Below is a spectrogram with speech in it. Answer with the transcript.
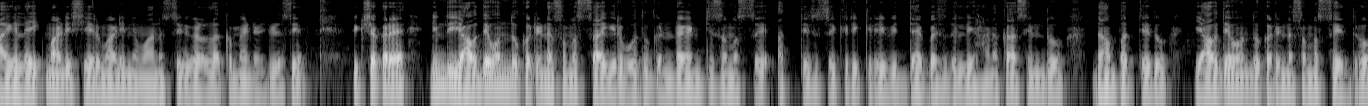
ಹಾಗೆ ಲೈಕ್ ಮಾಡಿ, ಶೇರ್ ಮಾಡಿ, ನಿಮ್ಮ ಅನಿಸಿಕೆಗಳೆಲ್ಲ ಕಮೆಂಟನ್ನು ತಿಳಿಸಿ. ವೀಕ್ಷಕರೇ ನಿಮ್ಮದು ಯಾವುದೇ ಒಂದು ಕಠಿಣ ಸಮಸ್ಯೆ ಆಗಿರ್ಬೋದು, ಗಂಡ, ಹೆಂಡತಿ ಸಮಸ್ಯೆ, ಅತ್ತೆ, ಸೊಸೆ, ಕಿರಿಕಿರಿ, ವಿದ್ಯಾಭ್ಯಾಸದಲ್ಲಿ ಹಣಕಾಸಿಂದು, ದಾಂಪತ್ಯದು ಯಾವುದೇ ಒಂದು ಕಠಿಣ ಸಮಸ್ಯೆ ಇದ್ದರೂ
